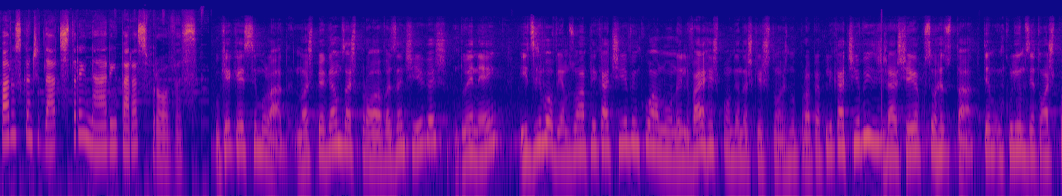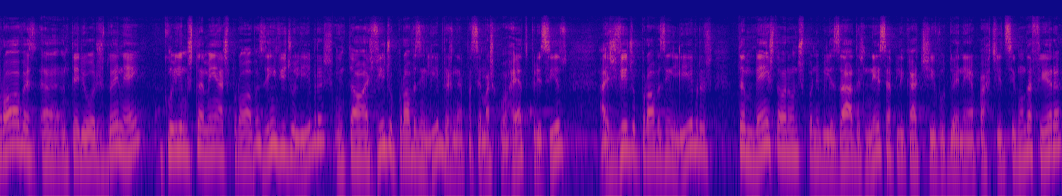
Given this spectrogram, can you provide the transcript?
para os candidatos treinarem para as provas. O que é esse simulado? Nós pegamos as provas antigas do Enem e desenvolvemos um aplicativo em que o aluno ele vai respondendo as questões no próprio aplicativo e já chega com o seu resultado. Incluímos então as provas uh, anteriores do Enem, incluímos também as provas em videolibras, então as videoprovas em libras, né, para ser mais correto, preciso, as videoprovas em Libras também estarão disponibilizadas nesse aplicativo do Enem a partir de segunda-feira.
